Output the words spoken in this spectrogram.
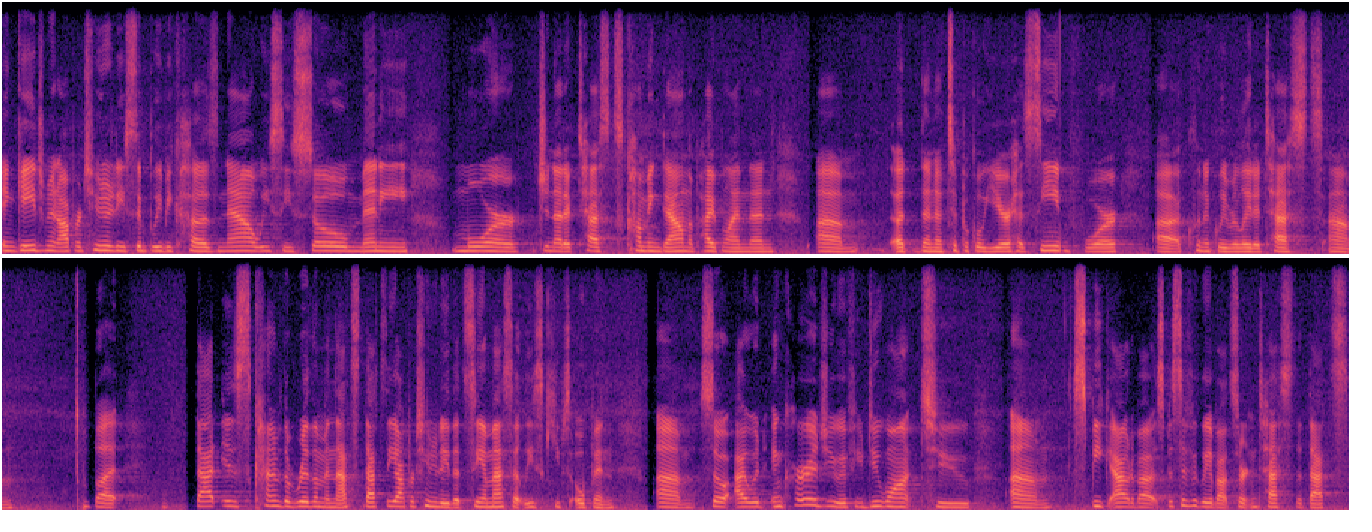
engagement opportunity simply because now we see so many more genetic tests coming down the pipeline than, um, a, than a typical year has seen for uh, clinically related tests. Um, but that is kind of the rhythm, and that's, that's the opportunity that CMS at least keeps open. Um, so I would encourage you, if you do want to um, speak out about, specifically about certain tests, that that's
